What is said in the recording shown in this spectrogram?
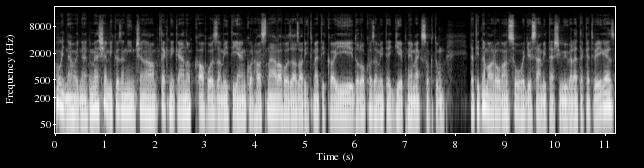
Hogyne, hogyne, mert semmi köze nincsen a technikának ahhoz, amit ilyenkor használ, ahhoz az aritmetikai dologhoz, amit egy gépnél megszoktunk. Tehát itt nem arról van szó, hogy ő számítási műveleteket végez,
